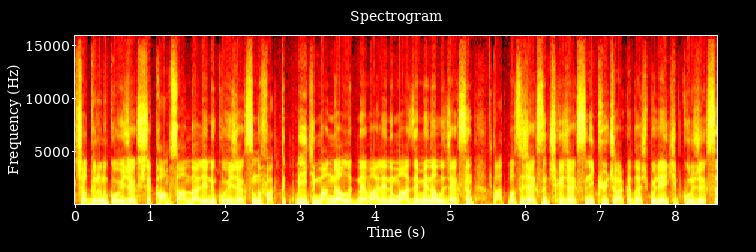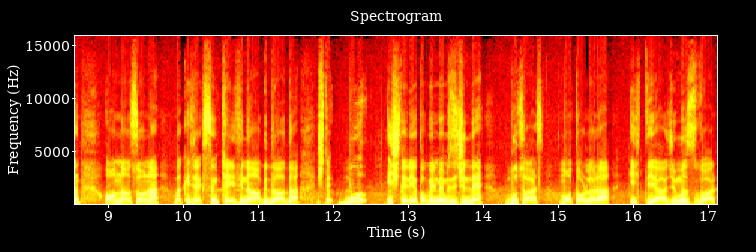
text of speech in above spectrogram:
çadırını koyacaksın işte kamp sandalyeni koyacaksın ufaktık bir iki mangallık nevaleni malzemeni alacaksın. Pat basacaksın çıkacaksın 2-3 arkadaş böyle ekip kuracaksın. Ondan sonra bakacaksın keyfine abi dağda. İşte bu işleri yapabilmemiz için de bu tarz motorlara ihtiyacımız var.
